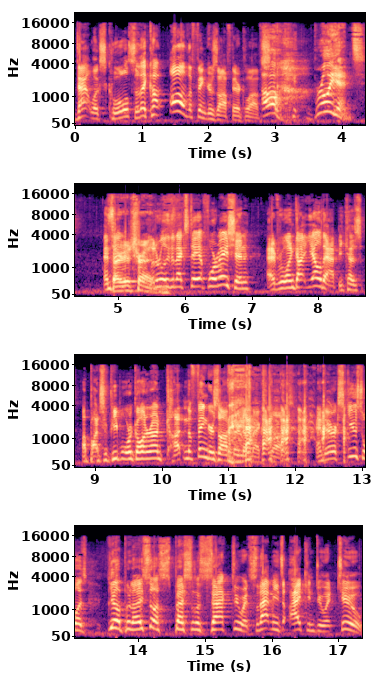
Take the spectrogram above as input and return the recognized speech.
that looks cool. So they cut all the fingers off their gloves. Oh, brilliant. And Started then, a trend. literally the next day at formation, everyone got yelled at because a bunch of people were going around cutting the fingers off their Nomex gloves. And their excuse was, yeah, but I saw Specialist Zach do it, so that means I can do it too.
